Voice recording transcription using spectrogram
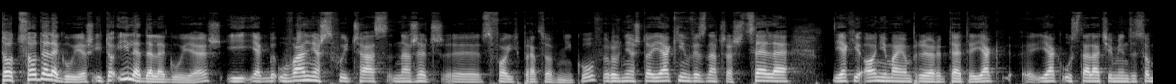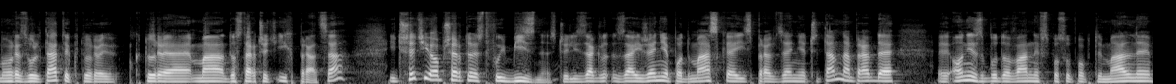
to co delegujesz i to ile delegujesz i jakby uwalniasz swój czas na rzecz e, swoich pracowników, również to jakim wyznaczasz cele, jakie oni mają priorytety, jak, jak ustalacie między sobą rezultaty, które, które ma dostarczyć ich praca. I trzeci obszar to jest Twój biznes, czyli zajrzenie pod maskę i sprawdzenie, czy tam naprawdę y, on jest zbudowany w sposób optymalny.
